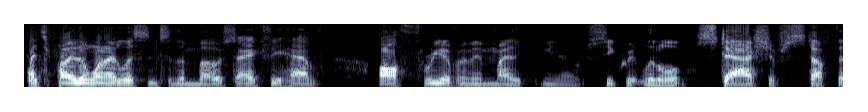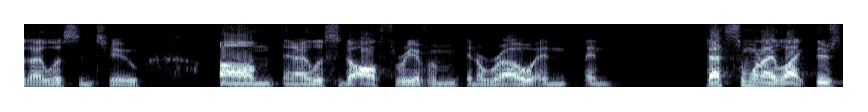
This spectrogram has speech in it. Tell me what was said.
that's probably the one I listen to the most. I actually have all three of them in my you know secret little stash of stuff that I listen to, um, and I listen to all three of them in a row, and and that's the one I like. There's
